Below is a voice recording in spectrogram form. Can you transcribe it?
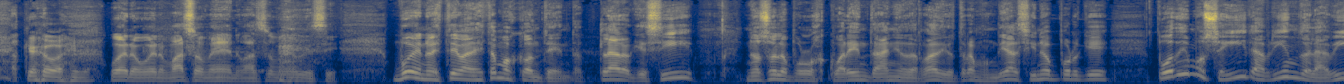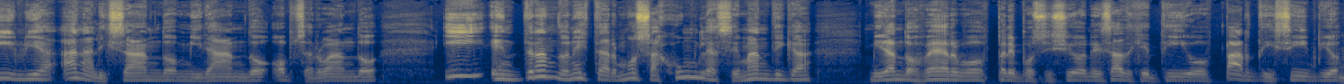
Qué bueno. bueno, bueno, más o menos, más o menos que sí. Bueno, Esteban, estamos contentos. Claro que sí, no solo por los 40 años de Radio Transmundial, sino porque podemos seguir abriendo la Biblia, analizando, mirando, observando y entrando en esta hermosa jungla semántica, mirando verbos, preposiciones, adjetivos, participios,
